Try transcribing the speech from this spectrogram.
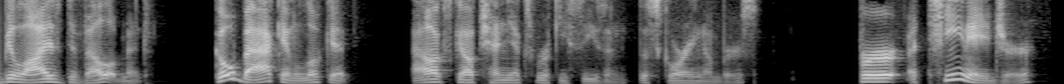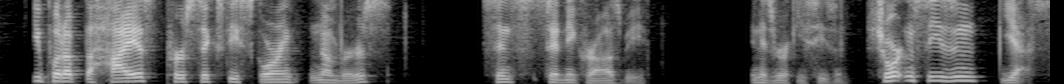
belies development. Go back and look at Alex Galchenyuk's rookie season, the scoring numbers. For a teenager, he put up the highest per 60 scoring numbers since Sidney Crosby in his rookie season. Shortened season, yes,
